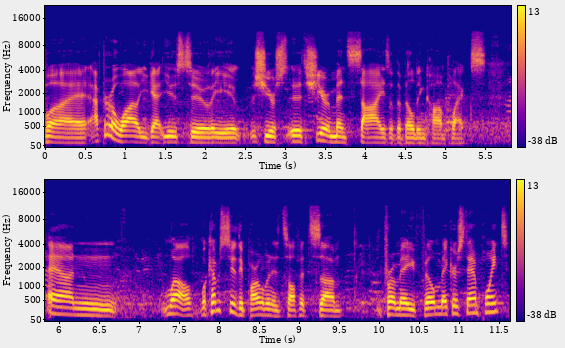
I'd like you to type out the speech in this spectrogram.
but after a while you get used to the sheer sheer immense size of the building complex. And well, what comes to the parliament itself, it's um, from a filmmaker standpoint,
